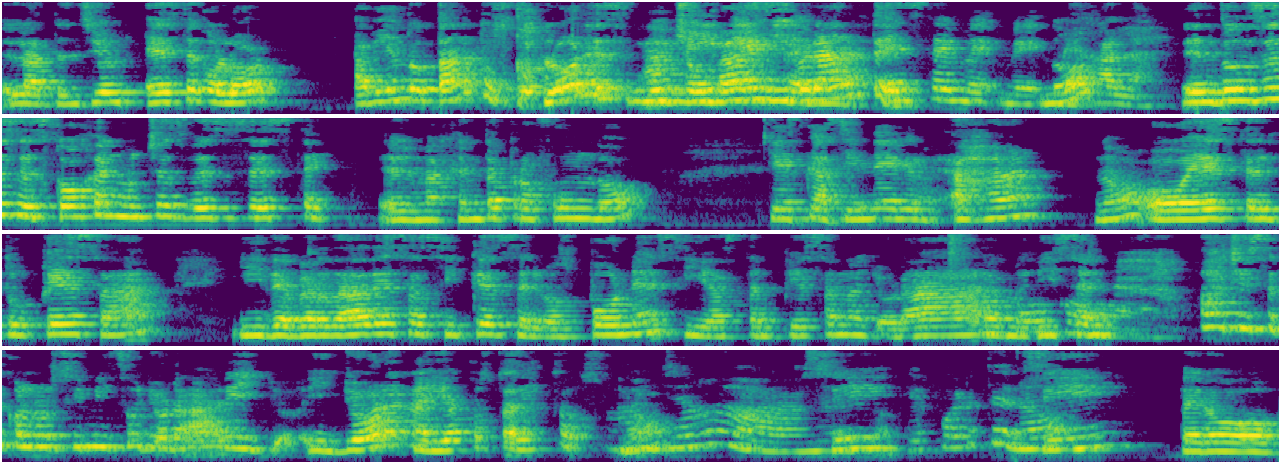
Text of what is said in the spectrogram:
la atención este color, habiendo tantos colores, mucho mí más este, vibrantes? Este me, me, ¿no? me jala, Entonces escogen muchas veces este, el magenta profundo, que es casi negro. ajá, ¿no? O este, el turquesa, y de verdad es así que se los pones y hasta empiezan a llorar, o me dicen, ay, ese color sí me hizo llorar, y, y lloran ahí acostaditos, ¿no? Ay, ya. Sí. Qué fuerte, ¿no? Sí, pero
